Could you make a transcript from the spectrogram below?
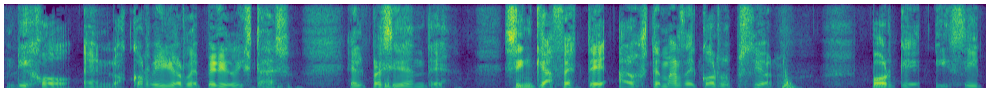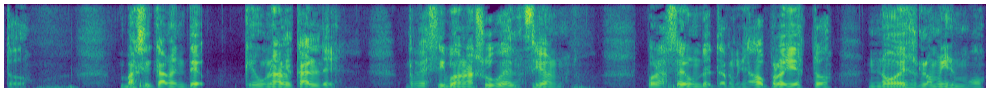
dijo en los corrillos de periodistas el presidente, sin que afecte a los temas de corrupción porque, y cito, básicamente que un alcalde reciba una subvención por hacer un determinado proyecto no es lo mismo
